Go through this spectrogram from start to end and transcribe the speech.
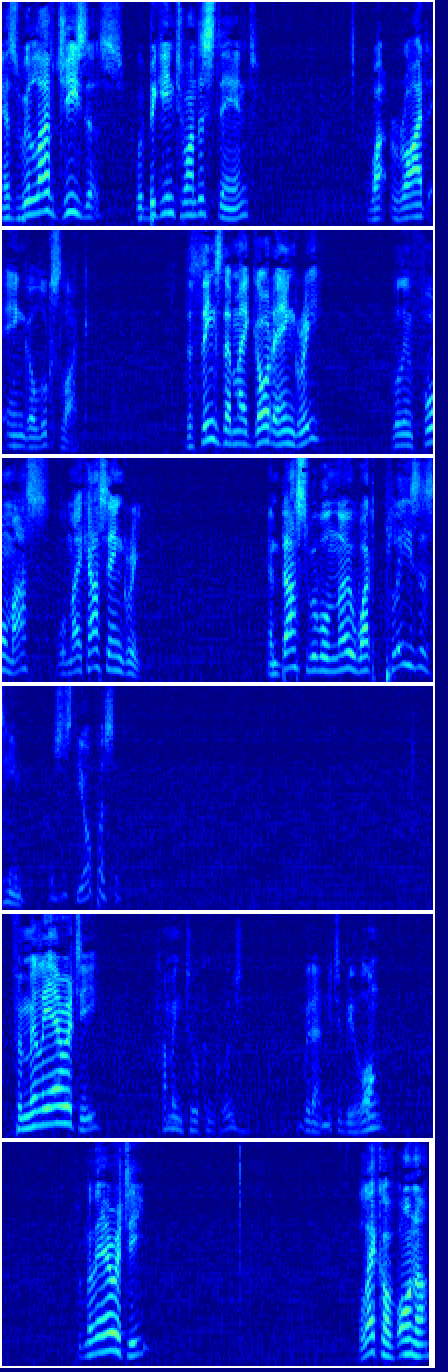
as we love Jesus, we begin to understand what right anger looks like. The things that make God angry will inform us, will make us angry. And thus we will know what pleases Him, because it's the opposite. Familiarity coming to a conclusion. We don't need to be long. Familiarity, lack of honor,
